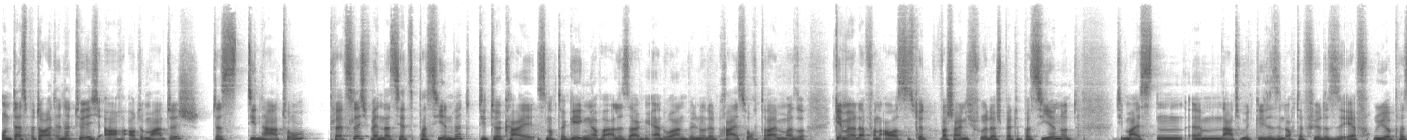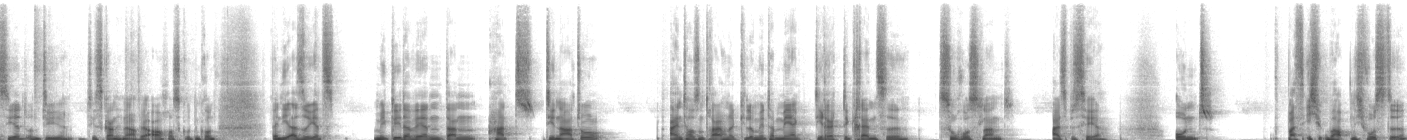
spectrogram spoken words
Und das bedeutet natürlich auch automatisch, dass die NATO plötzlich, wenn das jetzt passieren wird, die Türkei ist noch dagegen, aber alle sagen, Erdogan will nur den Preis hochtreiben. Also gehen wir davon aus, es wird wahrscheinlich früher oder später passieren. Und die meisten ähm, NATO-Mitglieder sind auch dafür, dass es eher früher passiert und die, die Skandinavier auch aus gutem Grund. Wenn die also jetzt Mitglieder werden, dann hat die NATO 1300 Kilometer mehr direkte Grenze zu Russland als bisher. Und was ich überhaupt nicht wusste,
